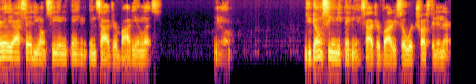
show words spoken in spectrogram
Earlier, I said you don't see anything inside your body unless, you know, you don't see anything inside your body. So we're trusting in that.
